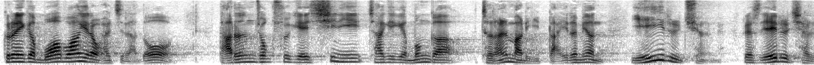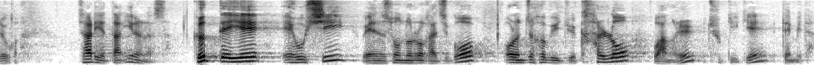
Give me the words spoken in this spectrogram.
그러니까 모압 왕이라고 할지라도 다른 족속의 신이 자기에게 뭔가 전할 말이 있다 이러면 예의를 취하는 거예요. 그래서 예의를 취하려고 자리에 딱 일어났어. 그때에 에훗이 왼손으로 가지고 오른쪽 허리 뒤에 칼로 왕을 죽이게 됩니다.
